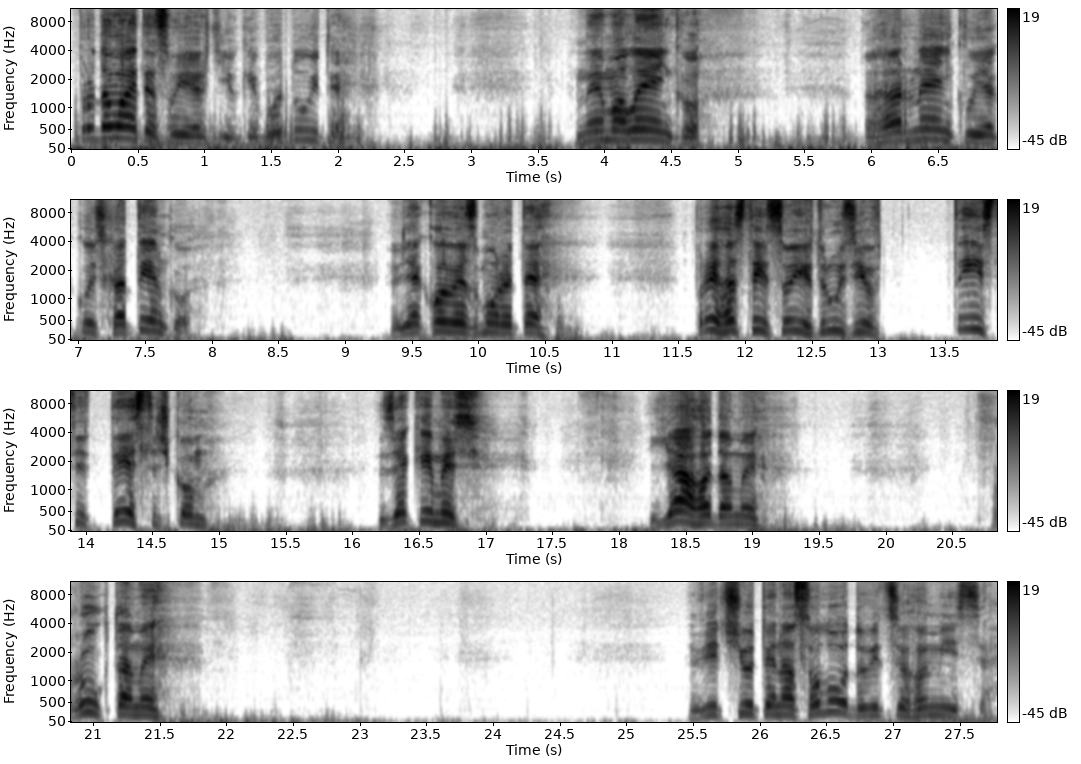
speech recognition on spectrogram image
Продавайте свої автівки, будуйте. Не маленьку, гарненьку якусь хатинку, в яку ви зможете пригостити своїх друзів тисті, тестечком, з якимись ягодами, фруктами. Відчути насолоду від цього місця.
